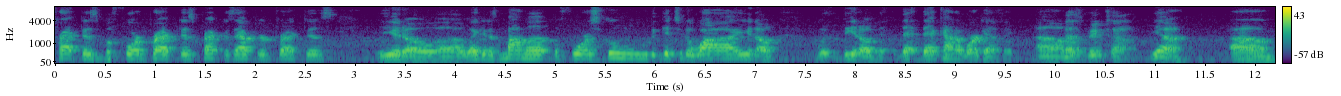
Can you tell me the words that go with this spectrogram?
practice before practice, practice after practice. You know, uh, waking his mama up before school to get you to why. You know, with you know that that kind of work ethic. Um, That's big time. yeah. Um,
